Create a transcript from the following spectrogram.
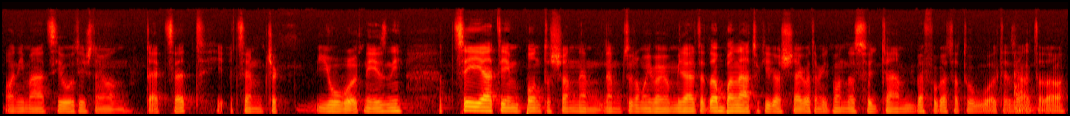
animációt, és nagyon tetszett. Egyszerűen csak jó volt nézni. A célját én pontosan nem, nem tudom, hogy vajon mi lehetett. Abban látok igazságot, amit mondasz, hogy talán befogadható volt ezáltal a,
